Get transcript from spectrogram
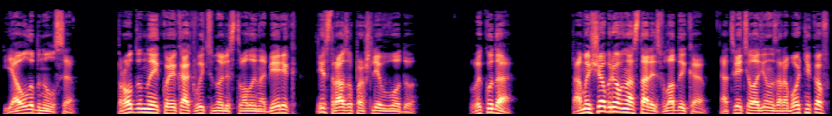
Я улыбнулся. Проданные кое-как вытянули стволы на берег и сразу пошли в воду. «Вы куда?» «Там еще бревна остались, владыка», — ответил один из работников,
